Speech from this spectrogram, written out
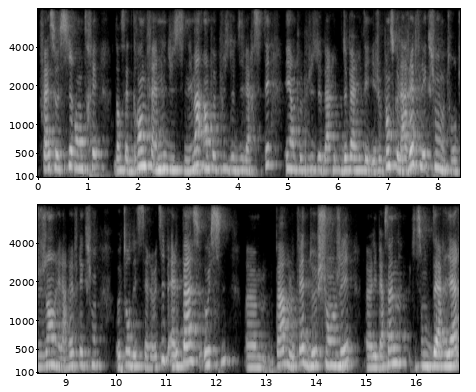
fasse aussi rentrer dans cette grande famille du cinéma un peu plus de diversité et un peu plus de, parité. Et je pense que la réflexion autour du genre et la réflexion autour des stéréotypes, elle passe aussi euh, par le fait de changer euh, les personnes qui sont derrière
